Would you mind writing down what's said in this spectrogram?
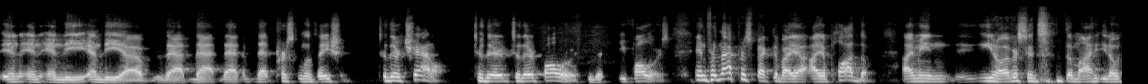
in in, in the and the uh, that that that that personalization to their channel, to their to their followers, to their key followers. And from that perspective, I I applaud them. I mean, you know, ever since the my you know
